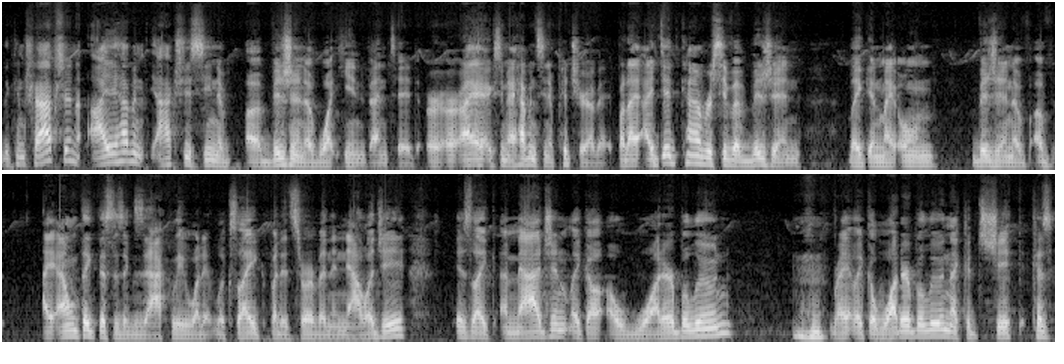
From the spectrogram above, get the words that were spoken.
the contraption, I haven't actually seen a, a vision of what he invented, or, or I actually I haven't seen a picture of it, but I, I did kind of receive a vision, like in my own vision of, of I, I don't think this is exactly what it looks like, but it's sort of an analogy is like imagine like a, a water balloon, mm-hmm. right? Like a water balloon that could shape because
